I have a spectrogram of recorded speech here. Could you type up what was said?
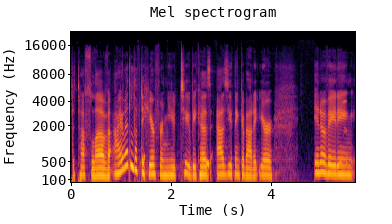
The tough love. I would love to hear from you too because as you think about it, you're innovating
